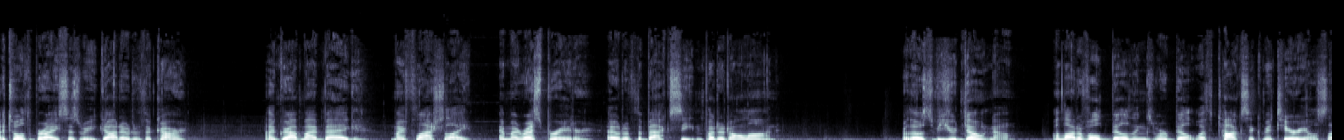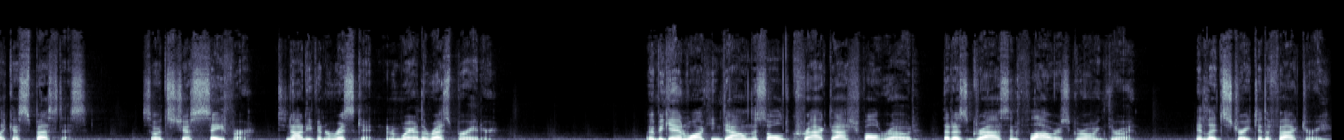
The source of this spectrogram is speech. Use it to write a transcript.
I told Bryce as we got out of the car. I grabbed my bag, my flashlight, and my respirator out of the back seat and put it all on. For those of you who don't know, A lot of old buildings were built with toxic materials like asbestos, so it's just safer to not even risk it and wear the respirator. We began walking down this old cracked asphalt road that has grass and flowers growing through it. It led straight to the factory,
